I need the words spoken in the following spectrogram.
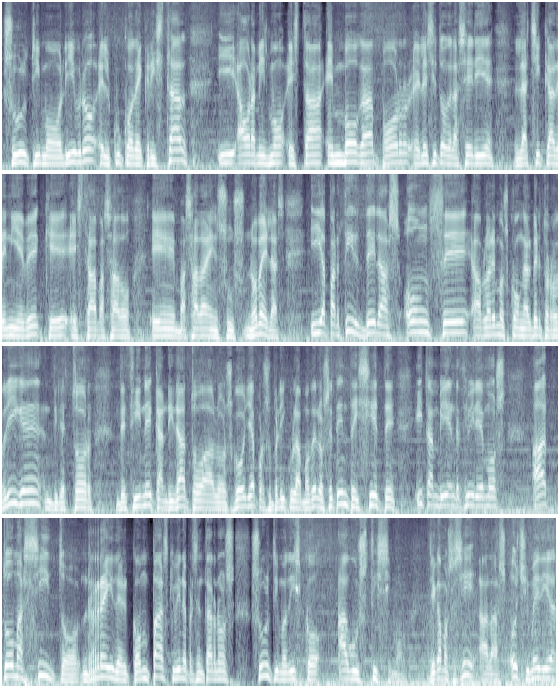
su último libro, El Cuco de Cristal, y ahora mismo está en boga por el éxito de la serie La chica de nieve que está basado, eh, basada en sus novelas. Y a partir de las 11 hablaremos con Alberto Rodríguez, director de cine, candidato a los Goya por su película Modelo 77 y también recibiremos a Tomasito, rey del compás, que viene a presentarnos su último disco, Agustísimo. Llegamos así a las ocho y media,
